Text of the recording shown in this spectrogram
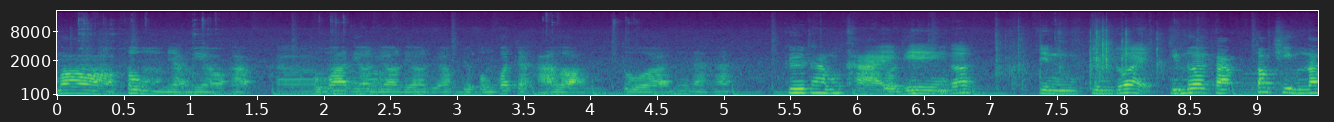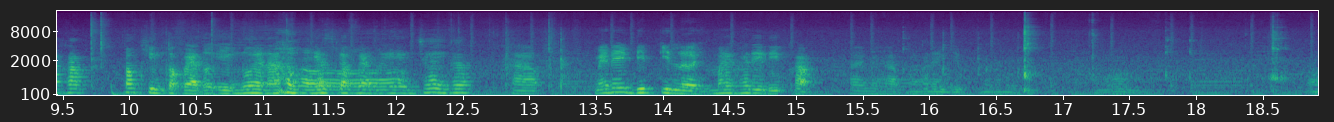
หม้อต้มอย่างเดียวครับอ๋อผมว่าเดี๋ยวเดี๋ยวเดี๋ยวเดี๋ยวเดี๋ยวผมก็จะหาลองตัวนี่นะฮะ คือทำขายตัวนี้ เองก็กินกินด้วย กินด้วยครับ ต้องชิมนะครับ ต้องชิมกาแฟตัวเองด้วยนะอ๋อเทสกาแฟตัวเองใช่ครับ ครับ ไม่ได้ดิฟกินเลย ไม่ค่อยได้ดิบครับใช่ไหมครับ ไม่ค่อยได้ดิบไม่ค่อยได้ดิบอืมอ๋อ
